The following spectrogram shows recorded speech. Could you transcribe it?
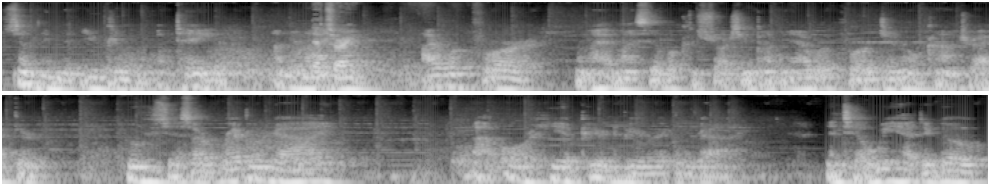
something that you can obtain. I mean, That's I, right. I work for, when I had my civil construction company, I work for a general contractor who's just a regular guy, uh, or he appeared to be a regular guy, until we had to go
